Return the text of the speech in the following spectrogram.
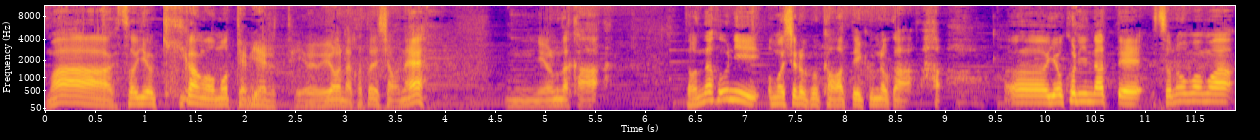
まあ、そういう危機感を持って見えるっていうようなことでしょうね。うん、世の中、どんな風に面白く変わっていくのか、横になって、そのまま、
